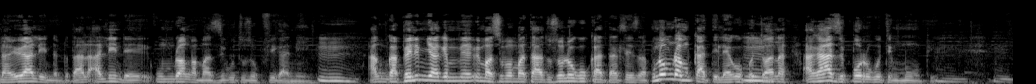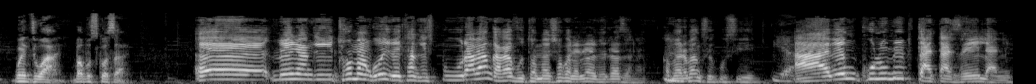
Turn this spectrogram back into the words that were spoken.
nayo uyalinda ndoda alinde umuntu angamazi ukuthi uzokufika nini. Angaphela iminyaka em- emasumi amathathu soloku ugada hlezi lapho. Kunomuntu amgadileko kodwana akazi iporo ukuthi ngimuphi. Kwenziwani? Baba usikhosana Eh mina ngithoma ngoyibetha ngesipura abangakavuthwa amasokana lala betazana kamara bangisekusini Yeah. hayi bengikhuluma ibutatazela ni.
